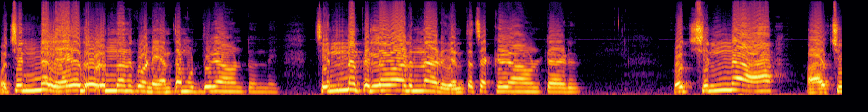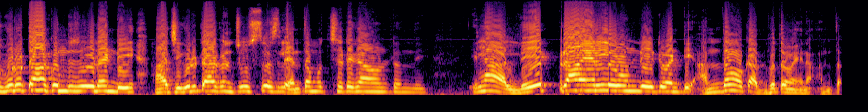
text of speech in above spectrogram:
ఒక చిన్న లేగదోడు ఉందనుకోండి ఎంత ముద్దుగా ఉంటుంది. చిన్న పిల్లవాడున్నాడు ఎంత చక్కగా ఉంటాడు. ఒక చిన్న ఆ చిగురుటాకు ఉంది చూడండి ఆ చిగురుటాకును చూస్తూ అసలు ఎంత ముచ్చటగా ఉంటుంది. ఇలా లేప్రాయంలో ఉండేటువంటి అందం ఒక అద్భుతమైన అందం.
